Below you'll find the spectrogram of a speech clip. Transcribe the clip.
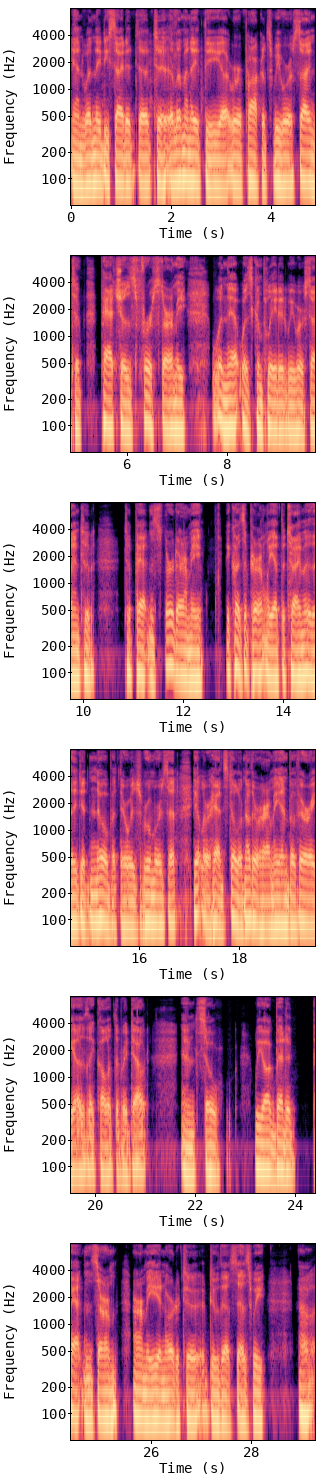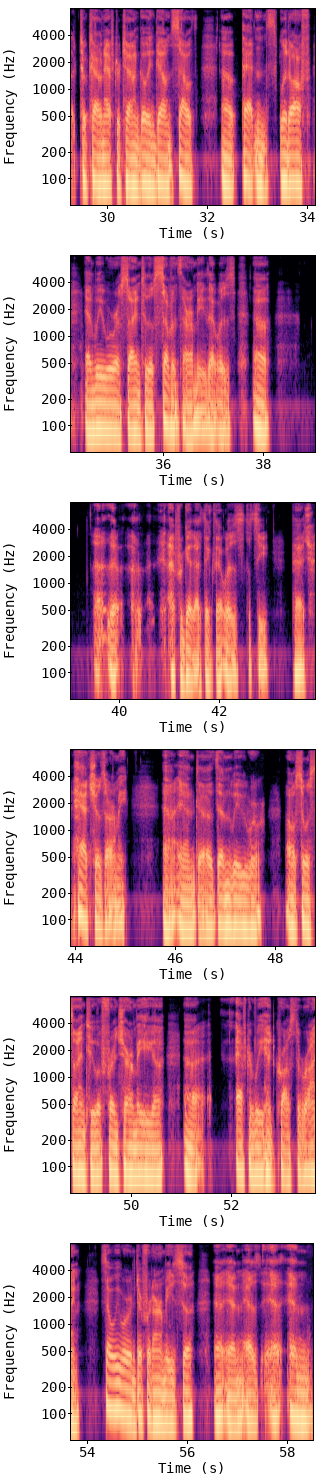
and when they decided uh, to eliminate the uh, Ruhr pockets, we were assigned to Patch's First Army. When that was completed, we were assigned to to Patton's Third Army because apparently at the time uh, they didn't know, but there was rumors that Hitler had still another army in Bavaria. They call it the Redoubt, and so we augmented Patton's arm, army in order to do this as we uh, took town after town going down south. Uh, Patton split off, and we were assigned to the Seventh Army. That was, uh, uh uh, I forget. I think that was let's see, Patch Hatch's army, uh, and then we were also assigned to a French army after we had crossed the Rhine. So we were in different armies, and as and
